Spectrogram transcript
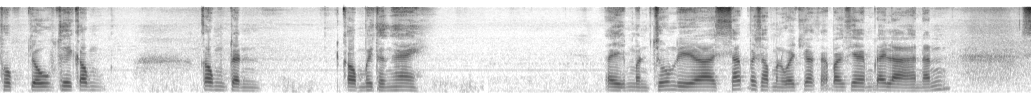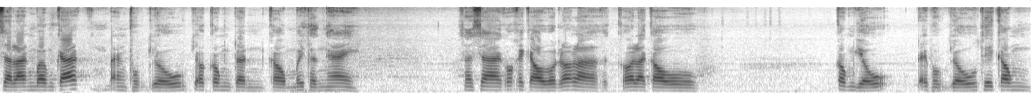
phục vụ thi công công trình cầu Mỹ Thuận 2 đây, mình xuống đi ra sát mới xong mình quay cho các bạn xem. Đây là hình ảnh xà lan bơm cát đang phục vụ cho công trình cầu Mỹ Thuận 2 xa xa có cái cầu đó là, gọi là cầu công vụ để phục vụ thi công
